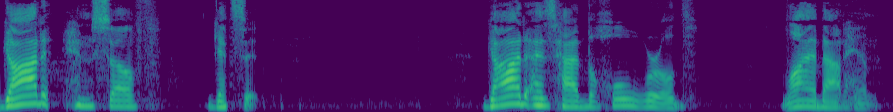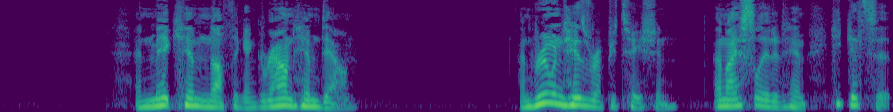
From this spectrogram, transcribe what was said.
God himself gets it. God has had the whole world lie about him and make him nothing and ground him down and ruined his reputation and isolated him. He gets it.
